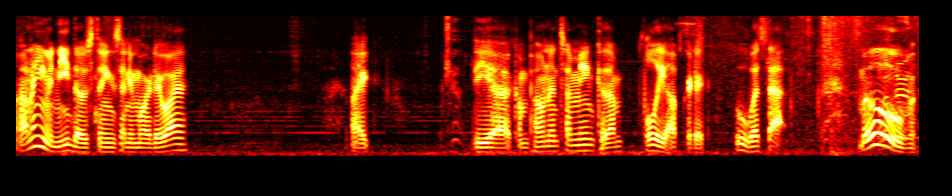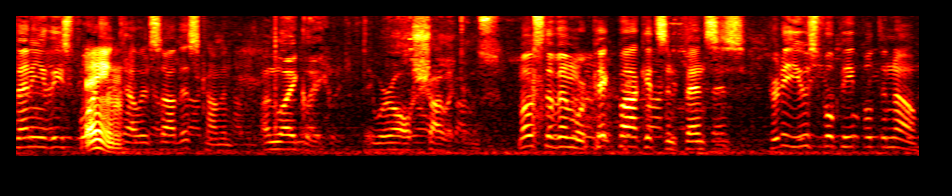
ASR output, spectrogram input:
I don't even need those things anymore, do I? Like, the uh, components, I mean, because I'm fully upgraded. Ooh, what's that? Move! if any of these Dang. fortune tellers saw this coming. Unlikely. They were all charlatans. Most of them were pickpockets and fences. Pretty useful people to know.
